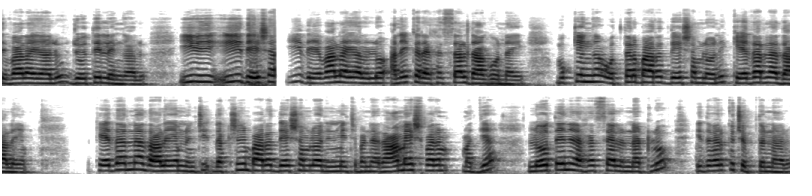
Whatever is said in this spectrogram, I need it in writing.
శివాలయాలు జ్యోతిర్లింగాలు. ఈ ఈ దేశ ఈ దేవాలయాలలో అనేక రహస్యాలు దాగున్నాయి. ముఖ్యంగా ఉత్తర భారతదేశంలోని కేదార్నాథ్ ఆలయం. కేదార్నాథ్ ఆలయం నుంచి దక్షిణ భారతదేశంలో నిర్మించబడిన రామేశ్వరం మధ్య లోతైన రహస్యాలు ఉన్నట్లు ఇదివరకు చెప్తున్నారు.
